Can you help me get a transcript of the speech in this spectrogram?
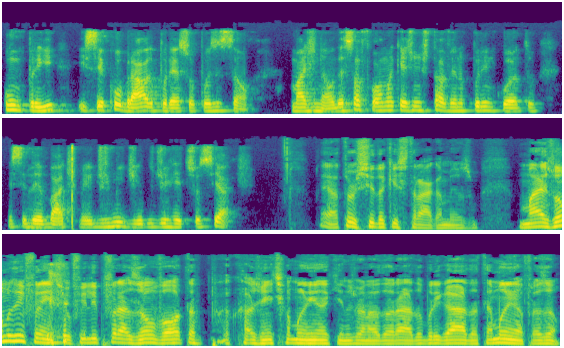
cumprir e ser cobrado por essa oposição. Mas não dessa forma que a gente está vendo por enquanto esse debate meio desmedido de redes sociais. É a torcida que estraga mesmo. Mas vamos em frente. O Felipe Frazão volta com a gente amanhã aqui no Jornal Dourado. Obrigado. Até amanhã, Frazão.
